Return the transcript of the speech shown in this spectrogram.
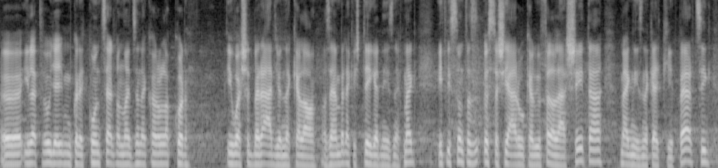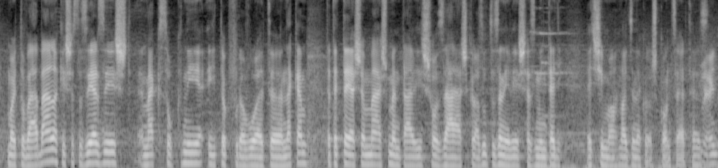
Ö, illetve ugye amikor egy koncert van nagy zenekarról, akkor jó esetben rád jönnek el a, az emberek, és téged néznek meg. Itt viszont az összes járókelő felalás sétál, megnéznek egy-két percig, majd tovább állnak, és ezt az érzést megszokni így tök fura volt nekem. Tehát egy teljesen más mentális hozzáállás kell az utcazenéléshez, mint egy, egy sima nagyzenekaros koncerthez. Egy,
